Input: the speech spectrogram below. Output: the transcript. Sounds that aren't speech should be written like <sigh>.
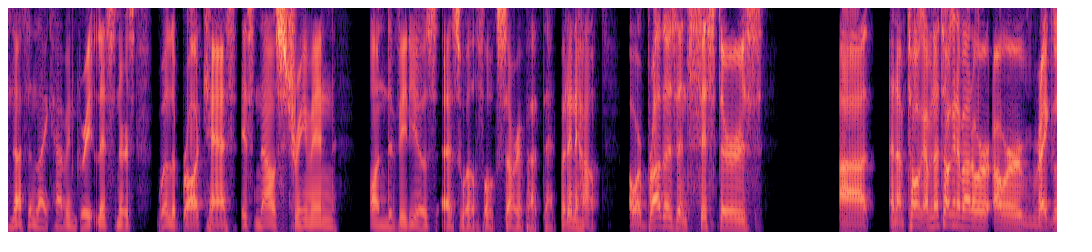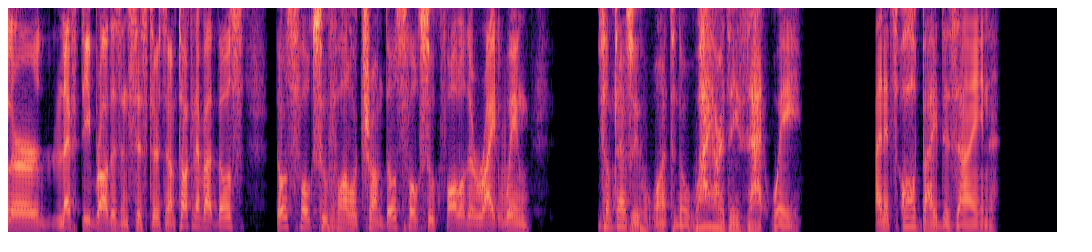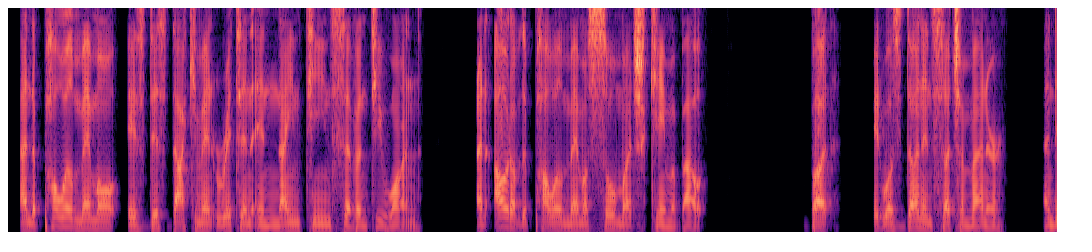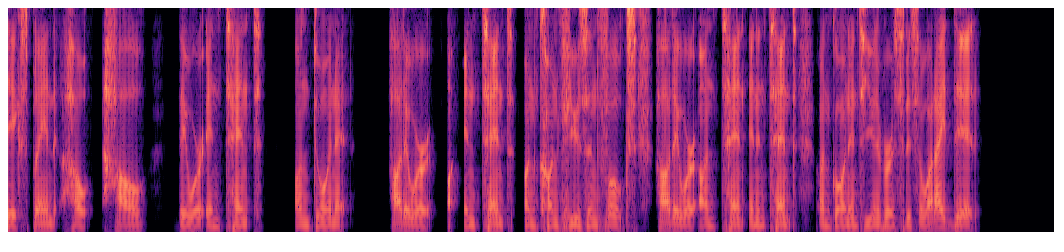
nothing like having great listeners. Well, the broadcast is now streaming on the videos as well, folks. Sorry about that. But anyhow, our brothers and sisters, uh, and I'm talking I'm not talking about our, our regular lefty brothers and sisters. And I'm talking about those those folks who follow Trump, those folks who follow the right wing. Sometimes we want to know why are they that way? And it's all by design. And the Powell memo is this document written in 1971. And out of the Powell memo, so much came about. But it was done in such a manner, and they explained how, how they were intent on doing it, how they were intent on confusing folks, how they were intent and intent on going into university. So what I did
